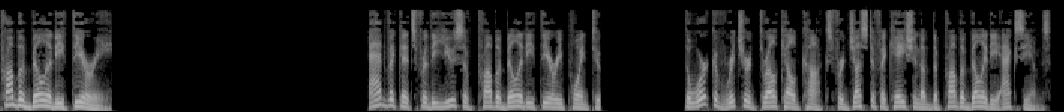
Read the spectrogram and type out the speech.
Probability theory. Advocates for the use of probability theory point to the work of Richard Threlkeld Cox for justification of the probability axioms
